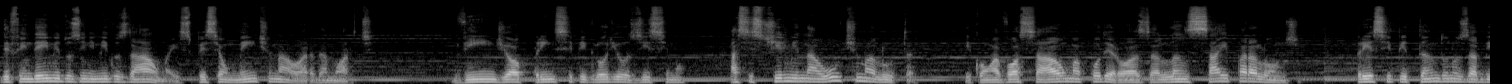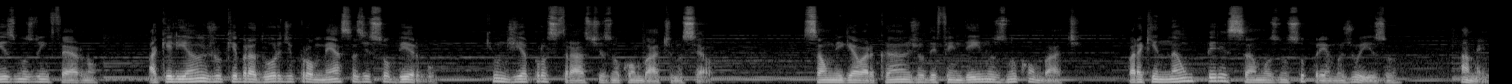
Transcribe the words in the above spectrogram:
Defendei-me dos inimigos da alma, especialmente na hora da morte. Vinde, ó Príncipe gloriosíssimo, assistir-me na última luta, e com a vossa alma poderosa lançai para longe, precipitando nos abismos do inferno, aquele anjo quebrador de promessas e soberbo, que um dia prostrastes no combate no céu. São Miguel Arcanjo, defendei-nos no combate, para que não pereçamos no supremo juízo. Amém.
